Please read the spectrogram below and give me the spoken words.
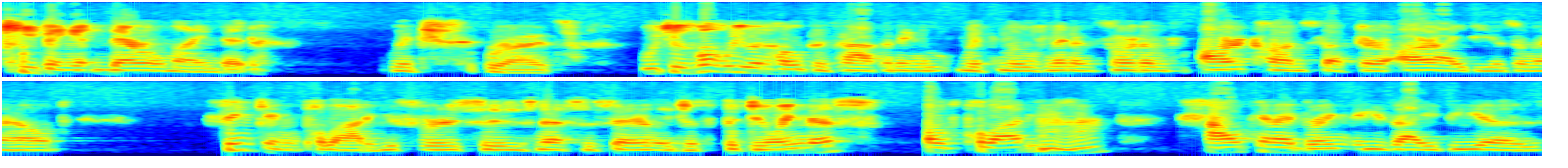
keeping it narrow minded which right which is what we would hope is happening with movement and sort of our concept or our ideas around thinking Pilates versus necessarily just the doingness of Pilates. Mm-hmm. How can I bring these ideas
